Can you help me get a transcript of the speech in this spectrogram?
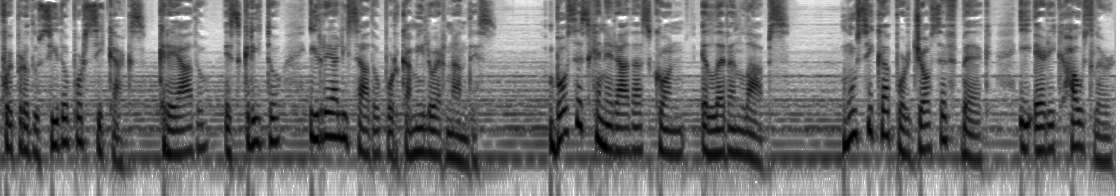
fue producido por Sicax, creado, escrito y realizado por Camilo Hernández. Voces generadas con Eleven Labs. Música por Joseph Beck y Eric Hausler,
